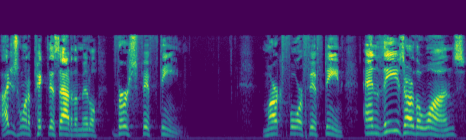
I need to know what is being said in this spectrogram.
I just want to pick this out of the middle. Verse 15. Mark 4:15. And these are the ones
